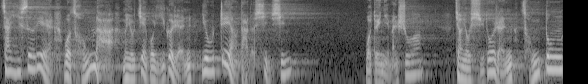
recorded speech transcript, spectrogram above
在以色列，我从来没有见过一个人有这样大的信心。我对你们说，将有许多人从东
